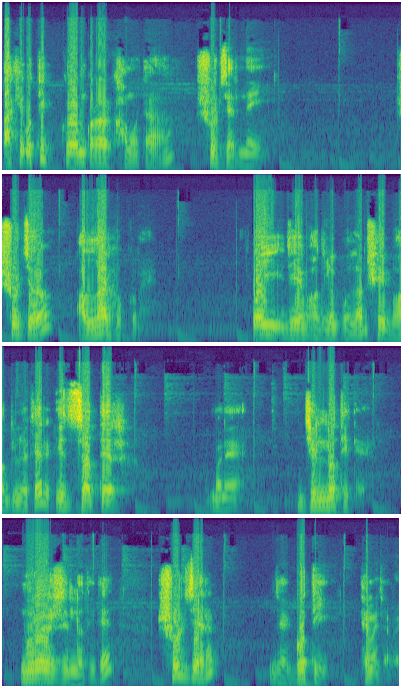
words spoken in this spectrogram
তাকে অতিক্রম করার ক্ষমতা সূর্যের নেই। সূর্য আল্লাহর হুকুমে। ওই যে ভদ্রলোক বললাম, সেই ভদ্রলোকের ইজ্জতের মানে জিল্লতিতে, নূরের জিল্লতিতে সূর্যের যে গতি থেমে যাবে।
